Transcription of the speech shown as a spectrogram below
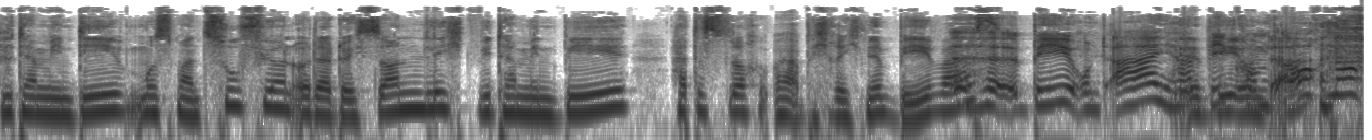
Vitamin D muss man zuführen oder durch Sonnenlicht. Vitamin B, hattest du doch, habe ich recht, ne? B was? Äh, B und A, ja, Äh, B, B kommt auch noch.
